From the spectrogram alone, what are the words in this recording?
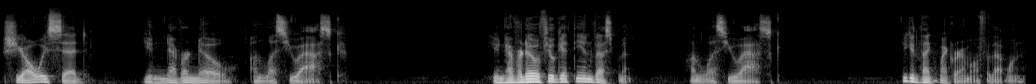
she always said, You never know unless you ask. You never know if you'll get the investment unless you ask. You can thank my grandma for that one.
